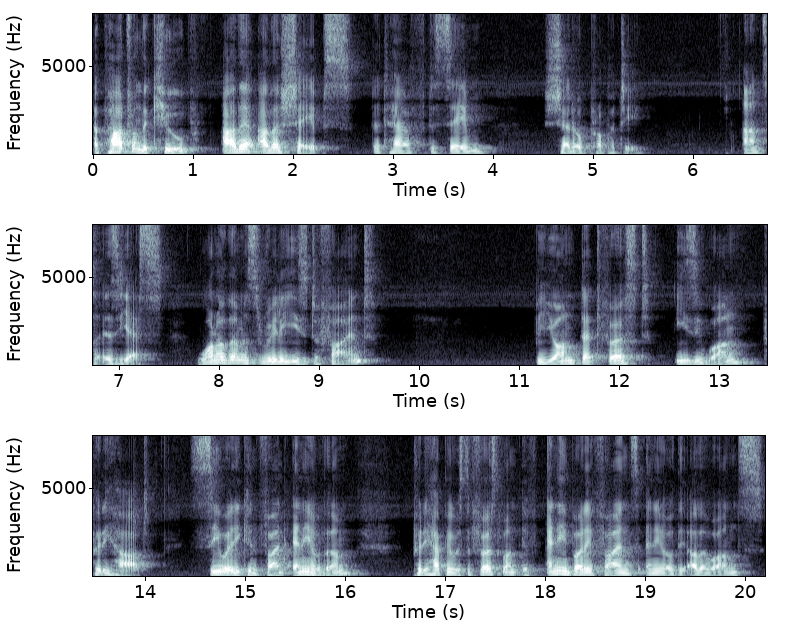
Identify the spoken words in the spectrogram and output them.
apart from the cube, are there other shapes that have the same shadow property? Answer is yes. One of them is really easy to find. Beyond that first easy one, pretty hard. See where you can find any of them. Pretty happy with the first one. If anybody finds any of the other ones,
